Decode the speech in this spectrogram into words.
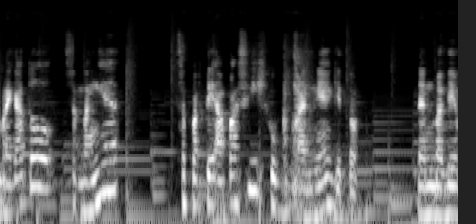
mereka tuh senangnya seperti apa sih hubungannya gitu dan bagi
